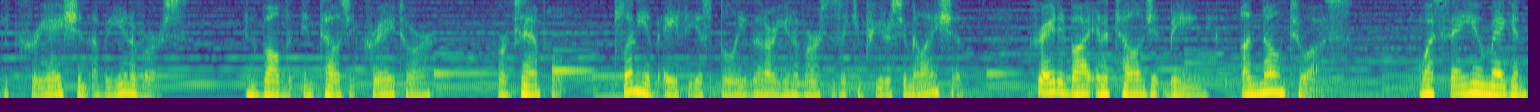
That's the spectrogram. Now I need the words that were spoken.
the creation of a universe involved an intelligent creator. For example, plenty of atheists believe that our universe is a computer simulation created by an intelligent being unknown to us. What say you, Megan?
